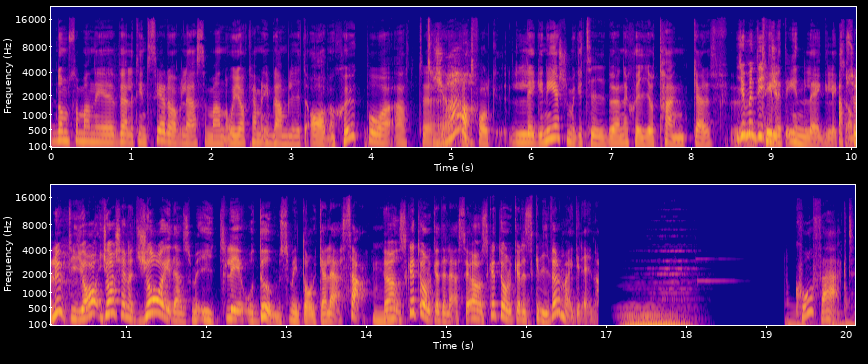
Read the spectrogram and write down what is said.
de som man är väldigt intresserad av läser man och jag kan ibland bli lite avundsjuk på att, eh, Ja. att folk lägger ner så mycket tid och energi och tankar Ja, det- till ju- ett inlägg. Liksom. Absolut. Jag, jag känner att jag är den som är ytlig och dum som inte orkar läsa. Mm. Jag önskar att jag orkade läsa. Jag önskar att jag orkade skriva de här grejerna. Cool fact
